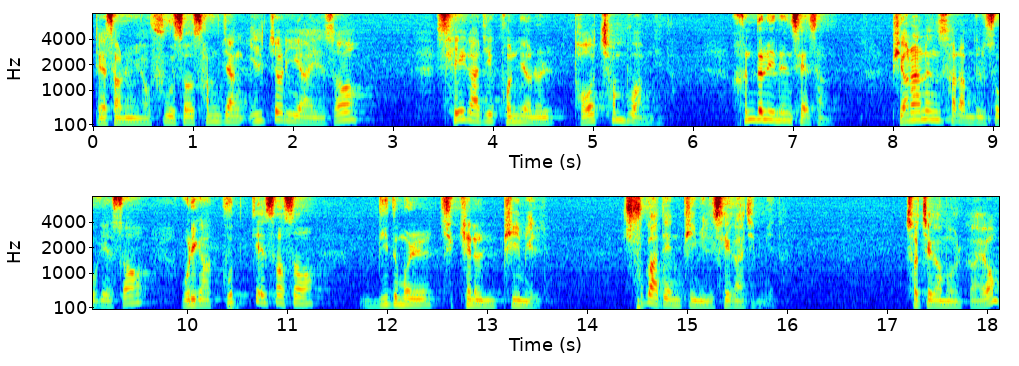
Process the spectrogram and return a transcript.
대사로니가 후서 3장 1절 이하에서 세 가지 권면을 더 첨부합니다. 흔들리는 세상, 변하는 사람들 속에서 우리가 굳게 서서 믿음을 지키는 비밀, 추가된 비밀 세 가지입니다. 첫째가 뭘까요?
